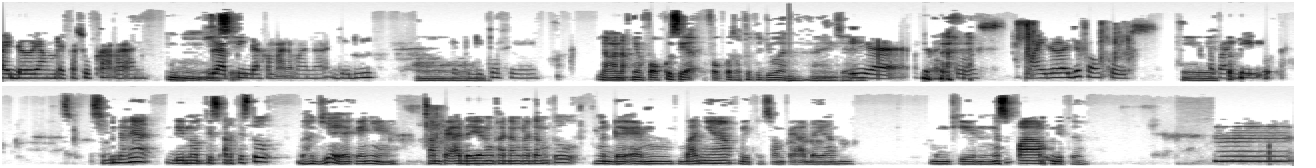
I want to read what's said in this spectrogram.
idol yang mereka suka kan Hmm, iya sih. pindah ke mana-mana jadi Oh. ya begitu sih Yang anaknya fokus ya, fokus satu tujuan. Anjay. iya fokus sama idol aja fokus Iya. apalagi sebenarnya di notice artis tuh bahagia ya kayaknya ya. Sampai ada yang kadang-kadang tuh nge-DM banyak gitu, sampai ada yang mungkin nge-spam gitu. hmm,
